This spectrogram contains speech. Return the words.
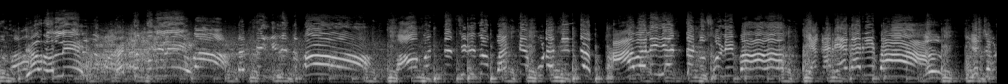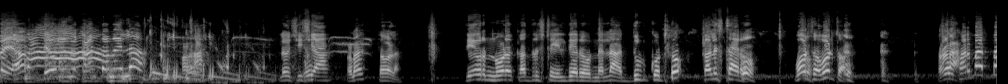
ಕಟ್ಟು ತುದಿಲಿ. ಬಾ, ಇಳಿದು ಬಾ. ಬಾಬಂತ ಸಿಡಿದು ಬಂಡೆ ಬುಡದಿಂದ ಬಾವಲಿ ಅಂತ ಸುಳಿ ಬಾ. ಎಗರಿ ಎಗರಿ ಬಾ. ಎಷ್ಟು ಬಿಡಯ್ಯ ದೇವ್ರನ್ನ ಕಾಣ್ತಾನೆ ಇಲ್ಲ? ಲೋ ಶಿಷ್ಯ ಅಣ್ಣ. ತಗೊಳ ದೇವ್ರ ನೋಡಕ್ ಅದೃಷ್ಟ ಇಲ್ದೇ ಇರೋರ್ನೆಲ್ಲ ದುಡ್ಡು ಕೊಟ್ಟು ಕಳಿಸ್ತಾ ಇರೋ. ಓಡ್ಸೋ ಓಡ್ಸೋ. ಪರಮಾತ್ಮ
